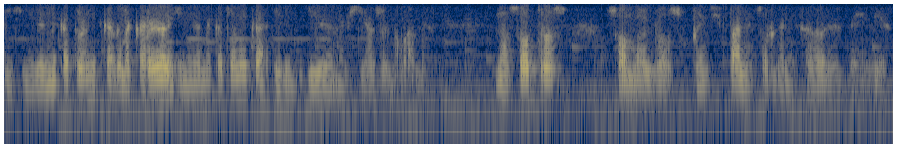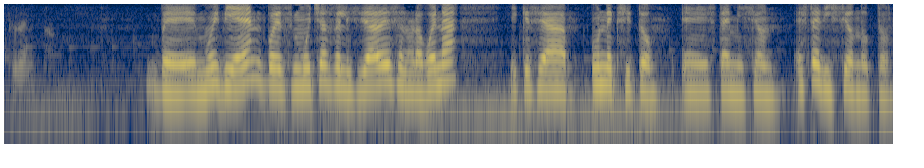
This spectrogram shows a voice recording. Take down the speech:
ingeniería mecatrónica, de la carrera de ingeniería mecatrónica y de, energías renovables. Nosotros somos los principales organizadores de, este evento. muy bien, pues muchas felicidades, enhorabuena y que sea un éxito esta emisión, esta edición, doctor.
